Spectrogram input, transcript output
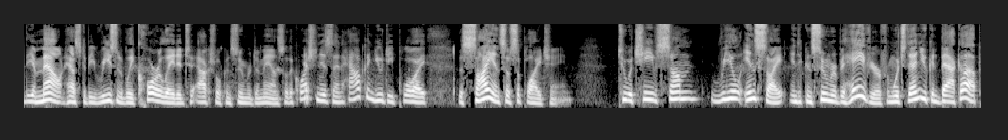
The amount has to be reasonably correlated to actual consumer demand. So the question is then how can you deploy the science of supply chain to achieve some real insight into consumer behavior from which then you can back up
